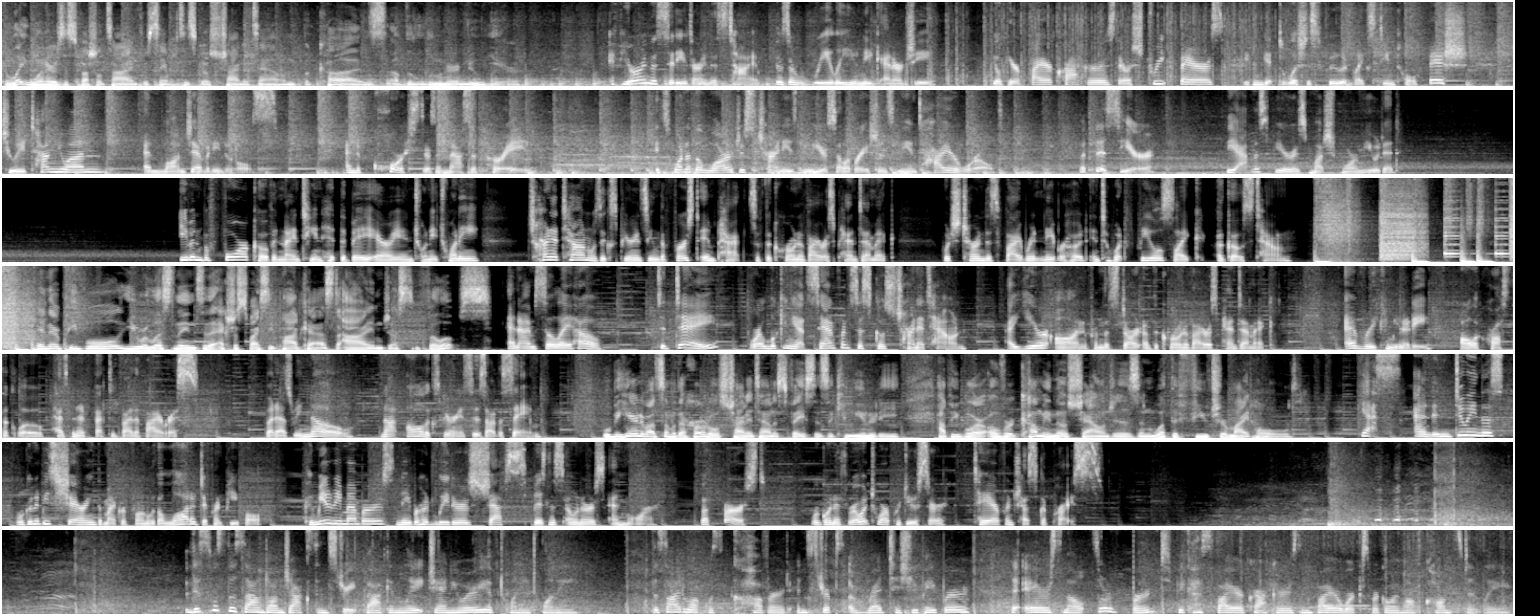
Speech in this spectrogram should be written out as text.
The late winter is a special time for San Francisco's Chinatown because of the Lunar New Year. If you're in the city during this time, there's a really unique energy. You'll hear firecrackers, there are street fairs, you can get delicious food like steamed whole fish, chewy tangyuan, and longevity noodles. And of course, there's a massive parade. It's one of the largest Chinese New Year celebrations in the entire world. But this year, the atmosphere is much more muted. Even before COVID 19 hit the Bay Area in 2020, Chinatown was experiencing the first impacts of the coronavirus pandemic, which turned this vibrant neighborhood into what feels like a ghost town. Hey there, people. You are listening to the Extra Spicy Podcast. I'm Justin Phillips. And I'm Soleil Ho. Today, we're looking at San Francisco's Chinatown, a year on from the start of the coronavirus pandemic. Every community all across the globe has been affected by the virus. But as we know, not all experiences are the same. We'll be hearing about some of the hurdles Chinatown has faced as a community, how people are overcoming those challenges, and what the future might hold. Yes, and in doing this, we're going to be sharing the microphone with a lot of different people community members, neighborhood leaders, chefs, business owners, and more. But first, we're going to throw it to our producer, Taya Francesca Price. This was the sound on Jackson Street back in late January of 2020. The sidewalk was covered in strips of red tissue paper. The air smelled sort of burnt because firecrackers and fireworks were going off constantly.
